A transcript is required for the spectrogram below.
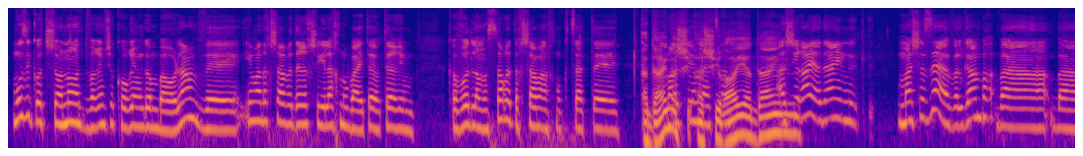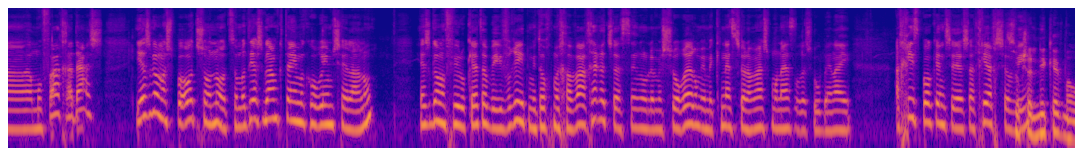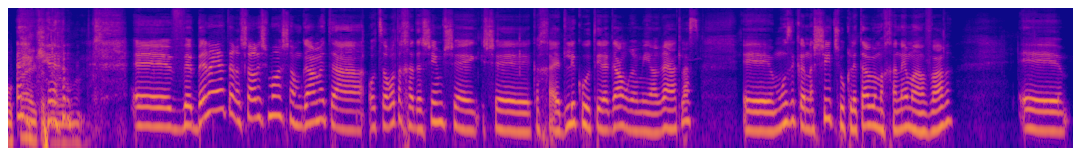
מוזיקות שונות, דברים שקורים גם בעולם, ואם עד עכשיו הדרך שהילכנו בה הייתה יותר עם כבוד למסורת, עכשיו אנחנו קצת... אה, עדיין הש... השירה היא עדיין... השירה היא עדיין מה שזה, אבל גם ב- ב- במופע החדש יש גם השפעות שונות. זאת אומרת, יש גם קטעים מקוריים שלנו, יש גם אפילו קטע בעברית מתוך מחווה אחרת שעשינו למשורר ממקנס של המאה ה-18, שהוא בעיניי הכי ספוקן שיש, הכי עכשווי. סוג של ניקב מרוקאי. כן. כזה. אה, ובין היתר אפשר לשמוע שם גם את האוצרות החדשים ש, שככה הדליקו אותי לגמרי מהרי האטלס. אה, מוזיקה נשית שהוקלטה במחנה מעבר. אה,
